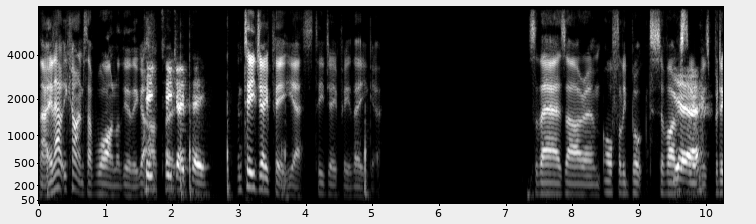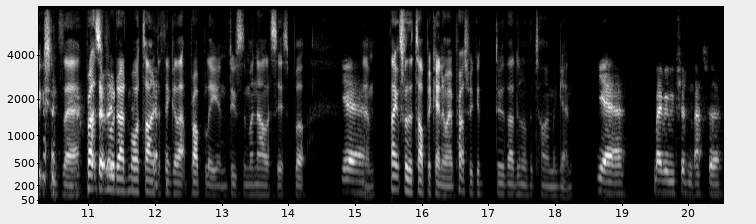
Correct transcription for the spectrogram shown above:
No, you, you can't just have one or the other. You got T- to have both. TJP. And TJP, yes, TJP. There you go. So there's our um, awfully booked Survivor Yeah. Series predictions there. Perhaps if we would have had more time to think of that properly and do some analysis, but Yeah. um, thanks for the topic anyway. Perhaps we could do that another time again. Yeah. Maybe we shouldn't ask for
